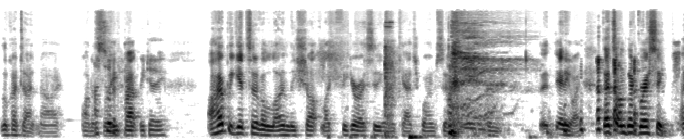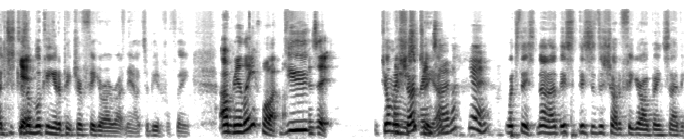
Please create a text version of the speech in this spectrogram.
Look, I don't know I honestly, sort of but hope we do. I hope we get sort of a lonely shot like Figaro sitting on the couch by himself. And- anyway, that's I'm digressing. I just because Yeah. I'm looking at a picture of Figaro right now. It's a beautiful thing. Um, Really? What you is it? Do you want me to show it to you? Yeah. What's this? No, no. This this is the shot of Figaro I've been saving.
